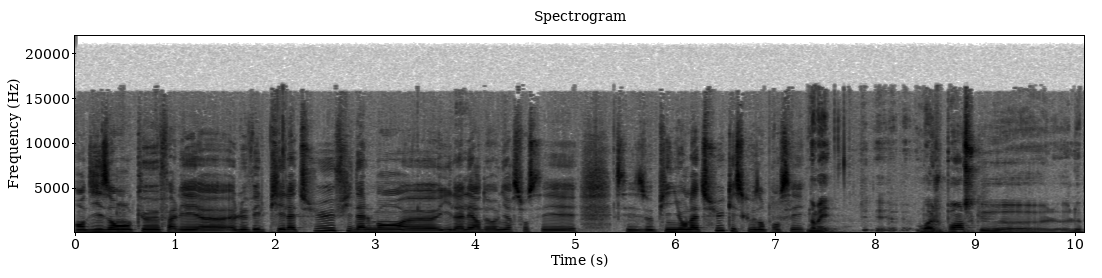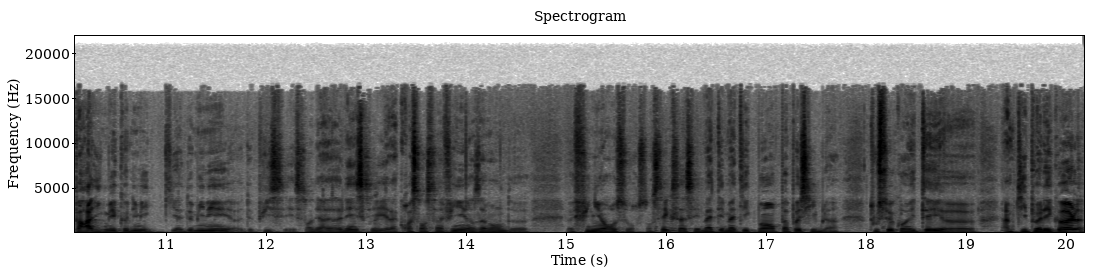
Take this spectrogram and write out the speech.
en disant qu'il fallait lever le pied là-dessus. Finalement, il a l'air de revenir sur ses, ses opinions là-dessus. Qu'est-ce que vous en pensez? Non, mais moi, je pense que le paradigme économique qui a dominé depuis ces 100 dernières années, c'est la croissance infinie dans un monde euh, fini en ressources. On sait que ça, c'est mathématiquement pas possible. Hein. Tous ceux qui ont été euh, un petit peu à l'école,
